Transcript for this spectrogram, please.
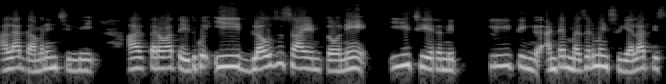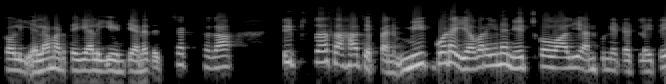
అలా గమనించింది. ఆ తర్వాత ఇదిగో ఈ బ్లౌజ్ సాయంతోనే ఈ చీరని ప్లీటింగ్ అంటే మెజర్‌మెంట్స్ ఎలా తీసుకోవాలి? ఎలా మడతేయాలి? ఏంటి? అనేది చక్కగా టిప్స్‌తో సహా చెప్పాను. మీకు కూడా ఎవరైనా నేర్చుకోవాలి అనుకునేటట్లయితే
